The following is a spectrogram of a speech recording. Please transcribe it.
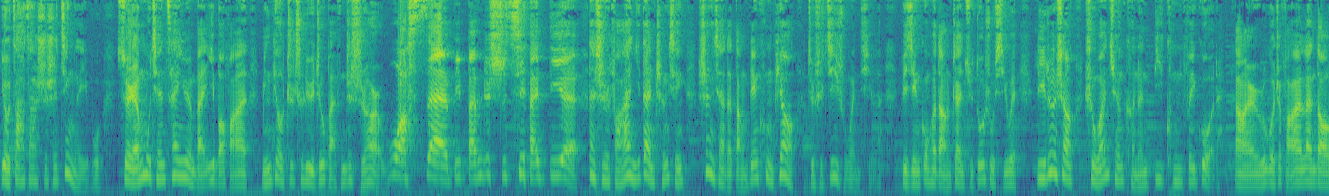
又扎扎实实近了一步。虽然目前参议院版医保法案民调支持率只有百分之十二，哇塞，比百分之十七还低哎！但是法案一旦成型，剩下的党边控票就是技术问题了。毕竟共和党占据多数席位，理论上是完全可能低空飞过的。当然，如果这法案烂到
